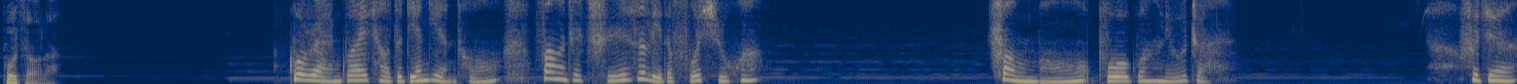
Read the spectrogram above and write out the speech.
不走了。顾阮乖巧的点点头，望着池子里的芙蕖花。凤眸波光流转。夫君，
